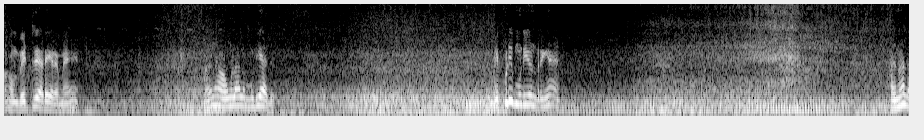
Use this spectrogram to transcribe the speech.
அவன் வெற்றி அடைகிறமே அதெல்லாம் அவங்களால முடியாது. எப்படி முடியுன்றீங்க? அதனால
